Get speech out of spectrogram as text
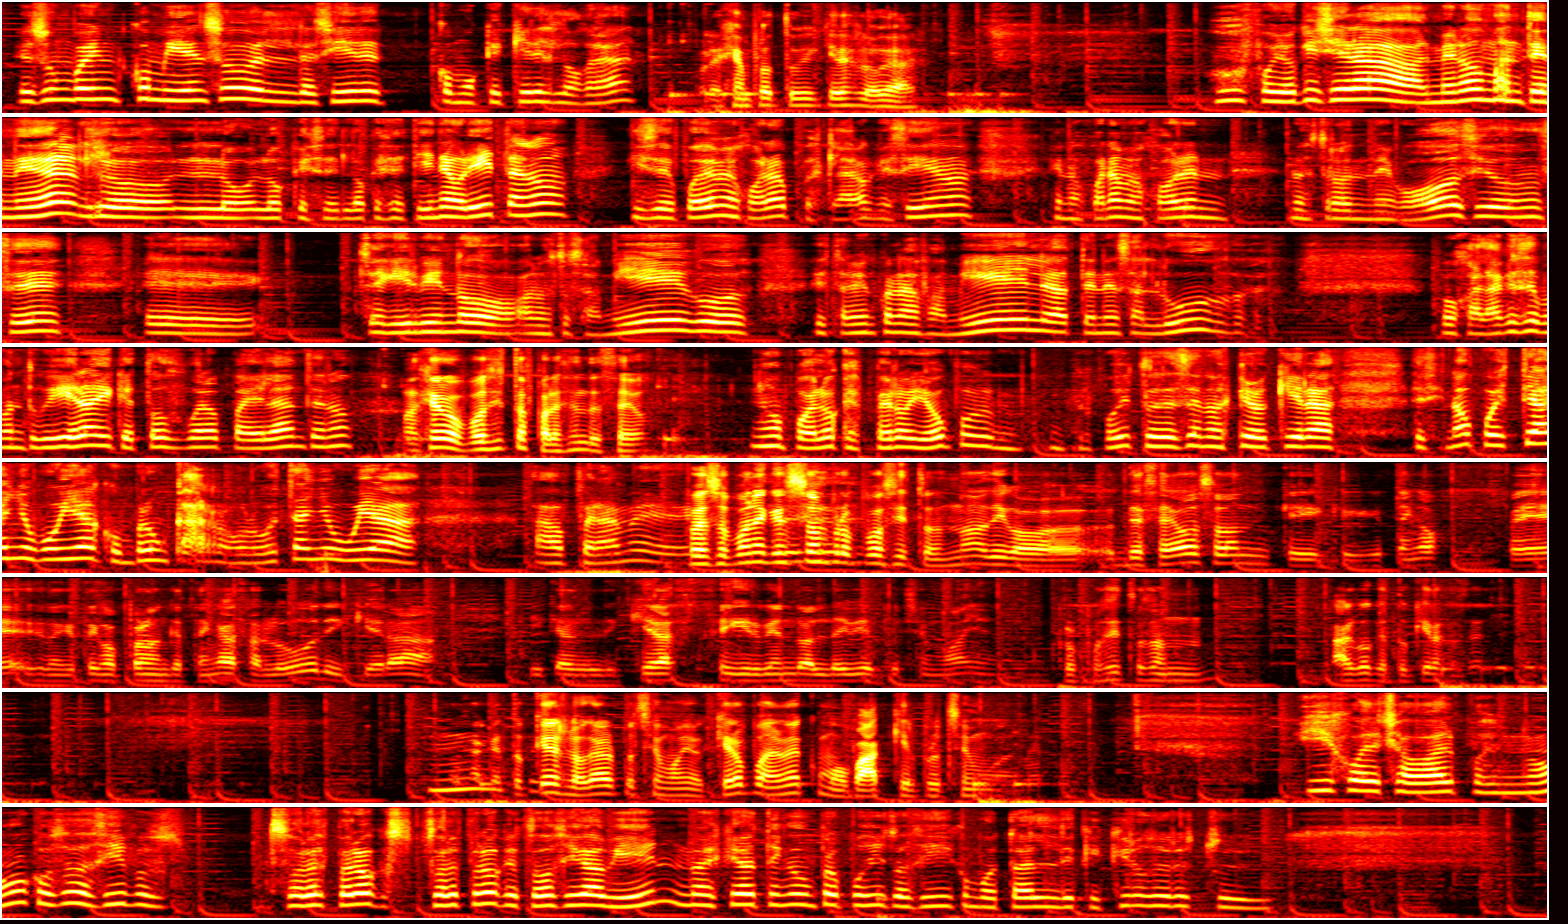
es un buen comienzo el decir como que quieres lograr. Por ejemplo, ¿tú qué quieres lograr? Pues yo quisiera al menos mantener lo, lo, lo, que se, lo que se tiene ahorita, ¿no? Y se puede mejorar, pues claro que sí, ¿no? Que nos fuera mejor en nuestros negocios, no sé. Eh, seguir viendo a nuestros amigos, estar bien con la familia, tener salud. Ojalá que se mantuviera y que todo fuera para adelante, ¿no? Más que propósitos parecen deseos. No, pues lo que espero yo, pues mi propósito de ese no es que yo quiera decir, no, pues este año voy a comprar un carro, o este año voy a Ah, espérame. Pues supone que son propósitos, ¿no? Digo, deseos son que, tenga fe, que tenga, perdón, que tenga salud y quiera y que quiera seguir viendo al David el próximo año. Propósitos son algo que tú quieras hacer. O sea, que tú mm. quieres lograr el próximo año. Quiero ponerme como Baki el próximo año. Hijo de chaval, pues no, cosas así, pues solo espero, solo espero que todo siga bien. No es que yo tenga un propósito así como tal de que quiero hacer esto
